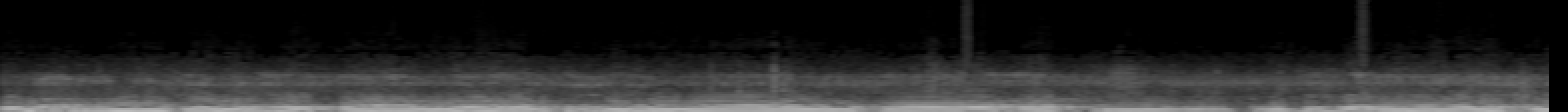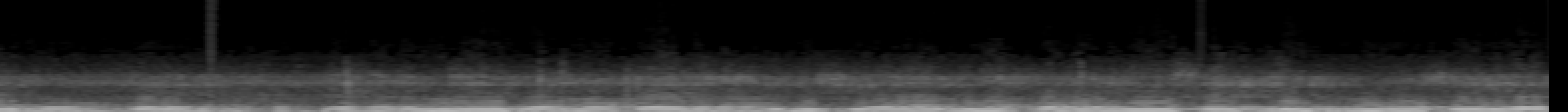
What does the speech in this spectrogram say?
ومن كره الله كره الله لقاءه حدثنا يحيى بن خير حدثنا الليث بن خير عن ابن شهاب اخبرني سعيد بن المسيب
